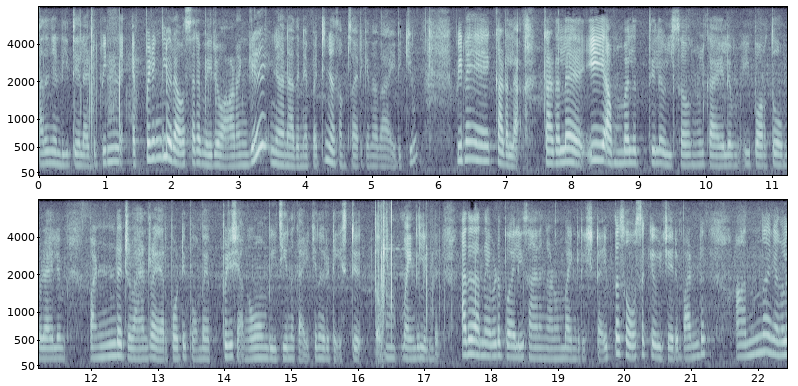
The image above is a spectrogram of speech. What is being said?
അത് ഞാൻ ഡീറ്റെയിൽ ആയിട്ട് പിന്നെ എപ്പോഴെങ്കിലും ഒരു അവസരം വരുവാണെങ്കിൽ ഞാൻ അതിനെപ്പറ്റി ഞാൻ സംസാരിക്കുന്നതായിരിക്കും. പിന്നെ കടല. കടല ഈ അമ്പലത്തിലെ ഉത്സവങ്ങൾക്കായാലും ഈ പുറത്ത് പോകുമ്പോഴായാലും പണ്ട് ട്രിവാൻഡ്രം എയർപോർട്ടിൽ പോകുമ്പോൾ എപ്പോഴും ശംഖവും ബീച്ചിൽ നിന്ന് കഴിക്കുന്ന ഒരു ടേസ്റ്റ് മൈൻഡിലുണ്ട് അത് കാരണം എവിടെ പോയാലും ഈ സാധനം കാണുമ്പോൾ ഭയങ്കര ഇഷ്ടമാണ് ഇപ്പോൾ സോസൊക്കെ ഒഴിച്ചു തരും. പണ്ട് അന്ന് ഞങ്ങൾ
